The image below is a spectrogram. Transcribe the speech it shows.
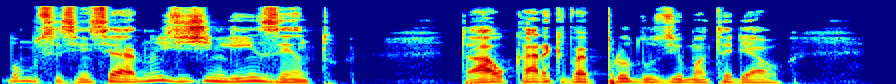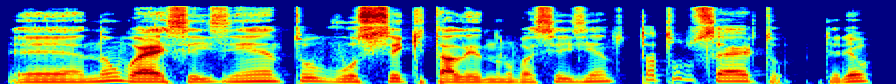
vamos ser sinceros, não existe ninguém isento. Tá? O cara que vai produzir o material é, não vai ser isento, você que está lendo não vai ser isento, tá tudo certo, entendeu?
